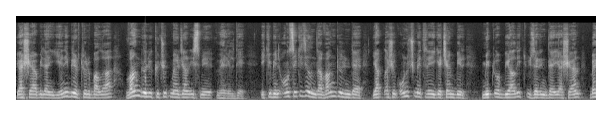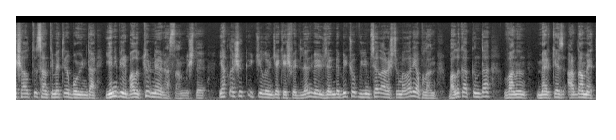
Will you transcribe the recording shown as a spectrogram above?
yaşayabilen yeni bir tür balığa Van Gölü Küçük Mercan ismi verildi. 2018 yılında Van Gölü'nde yaklaşık 13 metreyi geçen bir mikrobiyalit üzerinde yaşayan 5-6 santimetre boyunda yeni bir balık türüne rastlanmıştı. Yaklaşık 3 yıl önce keşfedilen ve üzerinde birçok bilimsel araştırmalar yapılan balık hakkında Van'ın Merkez Ardamet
